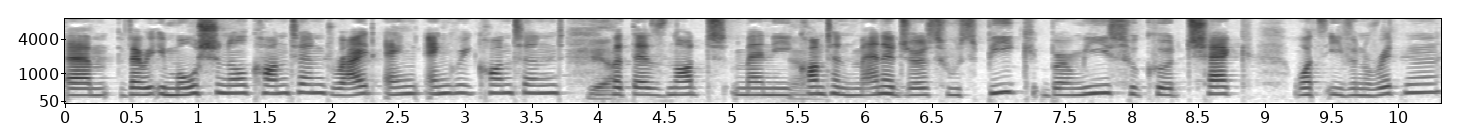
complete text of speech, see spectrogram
um, very emotional content right? Ang angry content. Yeah. but there's not many yeah. content managers who speak burmese who could check what's even written.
